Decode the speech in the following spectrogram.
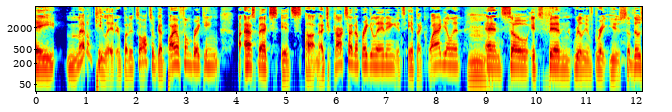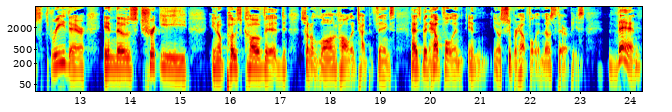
a metal chelator, but it's also got biofilm breaking uh, aspects. It's uh, nitric oxide upregulating. It's anticoagulant, and so it's been really of great use. So those three there in those tricky, you know, post COVID sort of long hauler type of things has been helpful in in you know super helpful in those therapies. Then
